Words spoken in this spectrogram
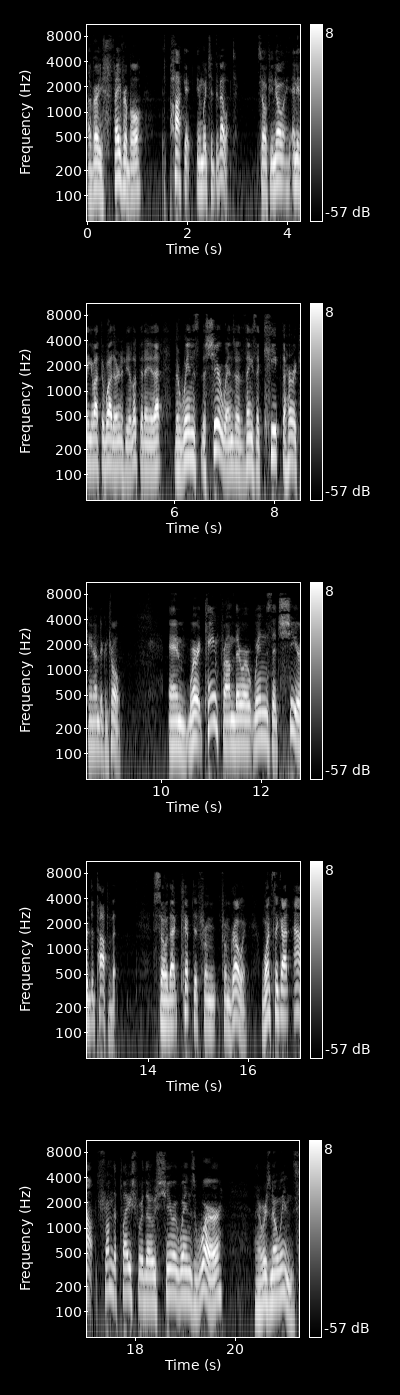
a very favorable pocket in which it developed. So if you know anything about the weather and if you looked at any of that, the winds, the shear winds are the things that keep the hurricane under control. And where it came from, there were winds that sheared the top of it. So that kept it from, from growing. Once it got out from the place where those shear winds were, there was no winds.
